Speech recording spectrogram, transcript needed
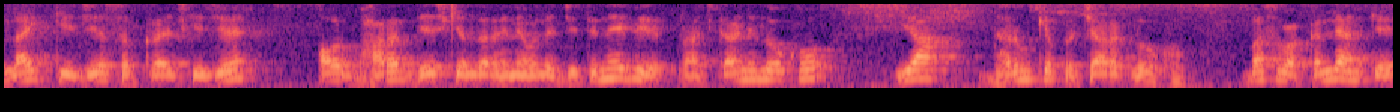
लाइक कीजिए, सब्सक्राइब कीजिए और भारत देश के अंदर रहने वाले जितने भी राजकारणी लोग हो या धर्म के प्रचारक लोग हो, बस वह कल्याण के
